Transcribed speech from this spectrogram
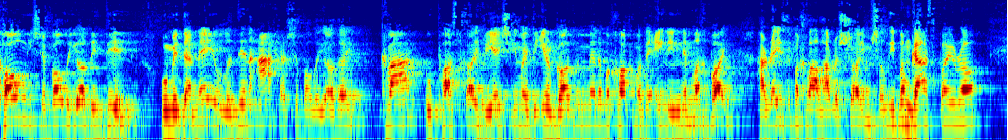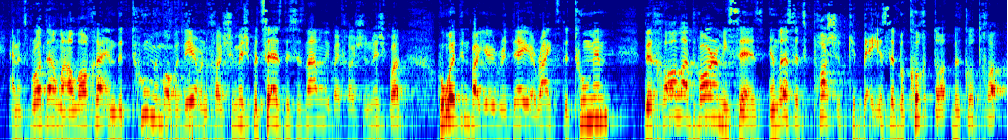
Shabali yodai din, umidameu ledin acher shabali yodai, kvar, upaskoi, v'yesh imay v'ir godvim mena b'chokhma v'eini nimlach boy, harez b'chlal harashoyim shalibam gas boy ro, and it's brought down the halacha, and the tumim over there in Choshen Mishpat says, this is not only by Choshen Mishpat, who didn't by Yeridei, writes the tumim, v'chol advarim, he says, unless it's poshet kibeyes bekutcha,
